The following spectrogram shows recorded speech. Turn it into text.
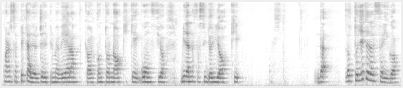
quando sapete allergia di primavera, che ho il contorno occhi che è gonfio, mi danno fastidio gli occhi, questo, da, lo togliete dal frigo,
